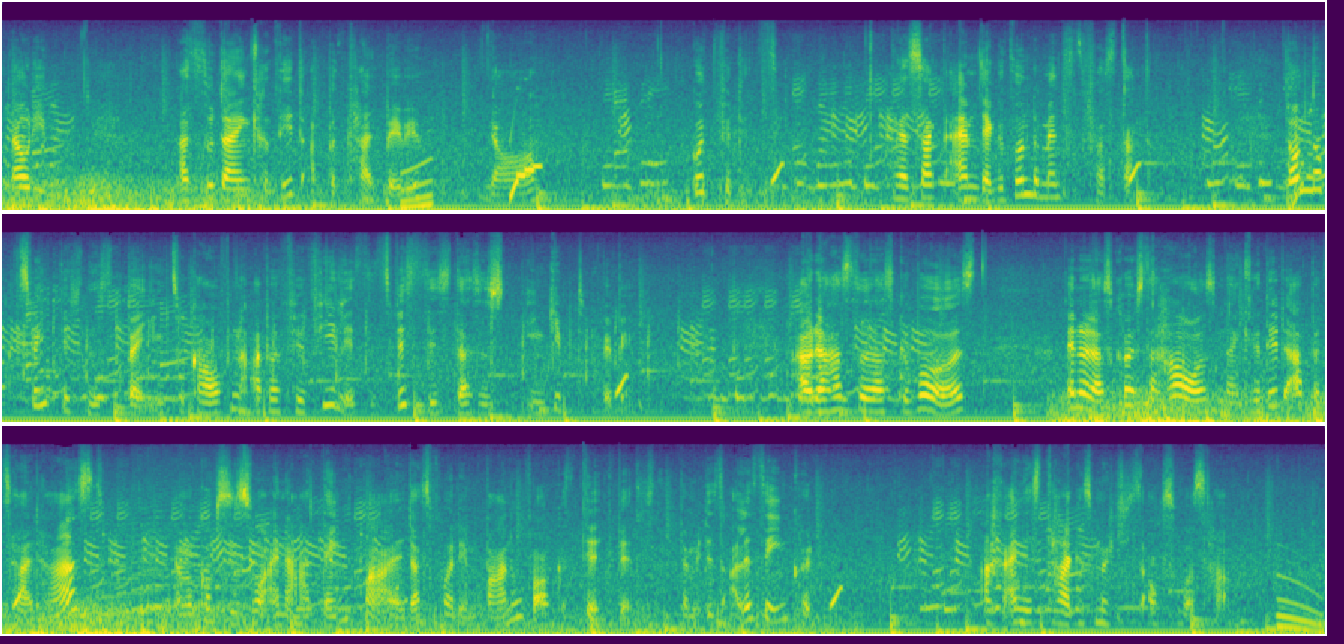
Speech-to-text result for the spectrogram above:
Claudi, hast du deinen Kredit abbezahlt, Baby? Ja. Gut für dich. Er sagt einem der gesunde Menschenverstand. Domnok zwingt dich nicht, bei ihm zu kaufen, aber für viele ist es wichtig, dass es ihn gibt, Baby. Aber da hast du das gewusst. Wenn du das größte Haus und deinen Kredit abbezahlt hast, dann bekommst du so eine Art Denkmal, das vor dem Bahnhof aufgestellt wird, damit es alle sehen können. Ach, eines Tages möchte ich auch sowas haben.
